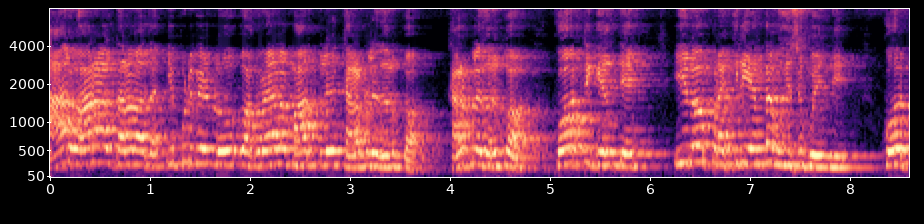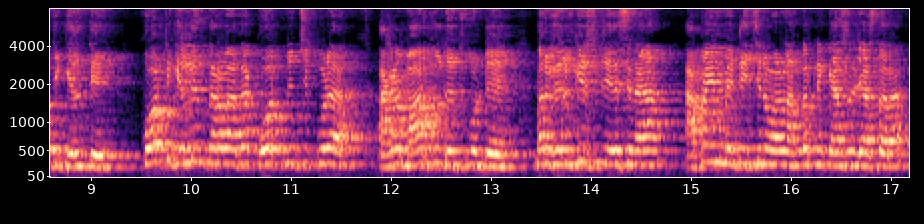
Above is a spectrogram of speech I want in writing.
ఆరు వారాల తర్వాత ఇప్పుడు వీళ్ళు ఒకవేళ మార్కులు కలపలేదు అనుకో కలపలేదు అనుకో కోర్టుకి వెళ్తే ఈలో ప్రక్రియ అంతా ముగిసిపోయింది. కోర్టుకి వెళ్తే కోర్టుకి వెళ్ళిన తర్వాత కోర్టు నుంచి కూడా అక్కడ మార్కులు తెచ్చుకుంటే మరి వెరిఫికేషన్ చేసిన అపాయింట్మెంట్ ఇచ్చిన వాళ్ళందరినీ క్యాన్సిల్ చేస్తారా?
